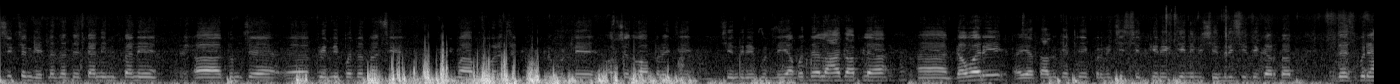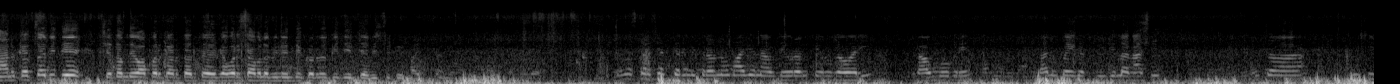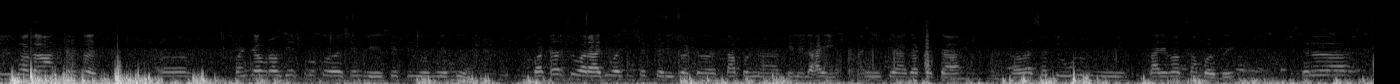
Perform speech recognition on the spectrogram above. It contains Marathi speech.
प्रशिक्षण घेतलं जाते. त्यानिमित्ताने तुमचे पेरणी पद्धत असेल किंवा फवारण्यासाठी कुठले कुठले औषध वापरायचे सेंद्रिय कुठले याबद्दल आज आपल्या गवारी या तालुक्यातले एक प्रवेशित शेतकरी जे नेहमी सेंद्रिय शेती करतात. देशपुरी अनकाचा बी ते शेतामध्ये वापर करतात. तर गवारी साहेबाला विनंती करतो की ते त्याविषयी माहिती सांगा. नमस्कार शेतकरी मित्रांनो माझे नाव देवराम शेरू गवारी गाव मोगरे तालुका इगतपुरी जिल्हा नाशिक. आमचा कृषी विभागाअंतर्गत देशमुख शेती योजनेतून पठार शिवार आदिवासी शेतकरी गट स्थापन केलेला आहे आणि त्या गटाचा सचिव म्हणून मी कार्यभाग सांभाळतोय. तर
